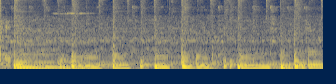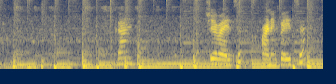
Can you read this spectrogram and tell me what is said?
आहेत काय? जेवायचं? पाणी प्यायचं?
